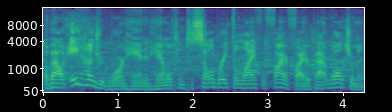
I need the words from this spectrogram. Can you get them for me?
About 800 wore in hand in Hamilton to celebrate the life of firefighter Pat Wolterman.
